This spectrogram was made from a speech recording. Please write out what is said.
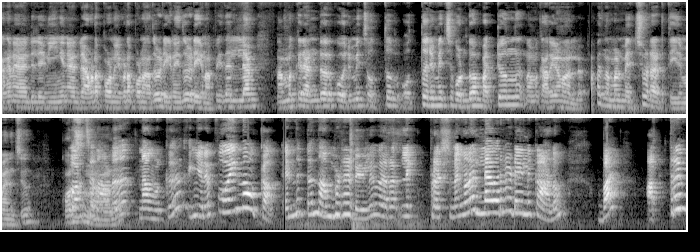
അങ്ങനെ ആയിട്ടില്ല നീ ഇങ്ങനെ ആയിട്ട് അവിടെ പോകണം ഇവിടെ പോകണം അത് പഠിക്കണം ഇത് പഠിക്കണം. അപ്പോൾ ഇതെല്ലാം നമുക്ക് രണ്ടുപേർക്കും ഒരുമിച്ച് ഒത്തു ഒത്തൊരുമിച്ച് കൊണ്ടുപോകാൻ പറ്റുമെന്ന് നമുക്ക് അറിയണമല്ലോ അപ്പൊ നമ്മൾ മെച്ചൂർഡ് ആയിട്ട് തീരുമാനിച്ചു. കുറച്ച് നാൾ. നമുക്ക് ഇങ്ങനെ പോയി നോക്കാം. എന്നിട്ട് നമ്മുടെ ഇടയിൽ വേറെ ലൈക് പ്രശ്നങ്ങൾ എല്ലാവരുടെ ഇടയിൽ കാണും. ബട്ട് അത്രയും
